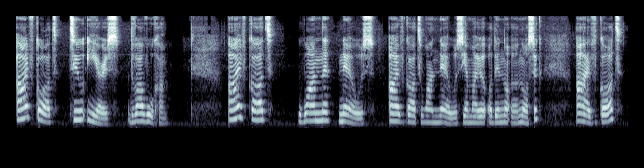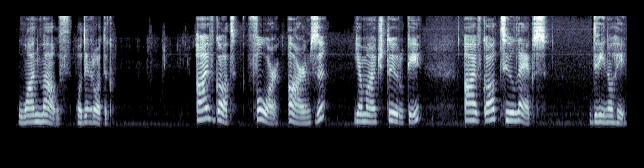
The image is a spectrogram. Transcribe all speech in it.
I've got two ears. Два вуха. I've got one nose. I've got one nose. Я маю один е, носик. I've got one mouth. Один ротик. I've got four arms. Я маю чотири руки. I've got two legs. Дві ноги.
